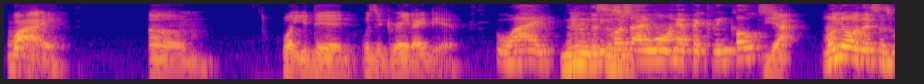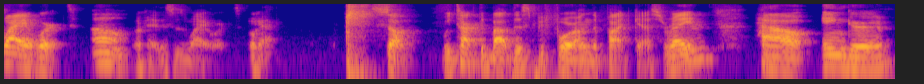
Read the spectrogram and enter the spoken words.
why um what you did was a great idea. why Mm, because is i won't have a crinkles yeah. Well, no, this is why it worked. oh Okay, this is why it worked. Okay, so we talked about this before on the podcast, right? Mhm. How anger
